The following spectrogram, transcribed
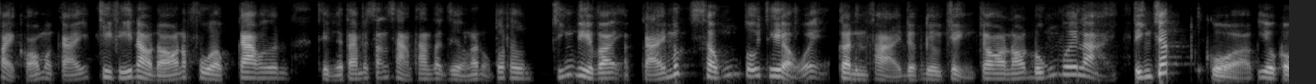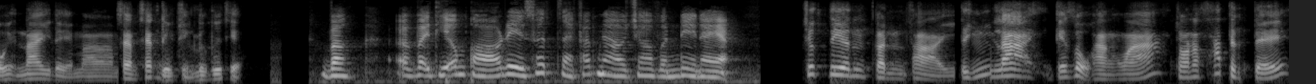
phải có một cái chi phí nào đó nó phù hợp cao hơn thì người ta mới sẵn sàng tham gia thị trường lao động tốt hơn. Chính vì vậy, cái mức sống tối thiểu ấy cần phải được điều chỉnh cho nó đúng với lại tính chất của yêu cầu hiện nay để mà xem xét điều chỉnh lương tối thiểu. Vâng, ờ, vậy thì ông có đề xuất giải pháp nào cho vấn đề này ạ? Trước tiên cần phải tính lại cái rổ hàng hóa cho nó sát thực tế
